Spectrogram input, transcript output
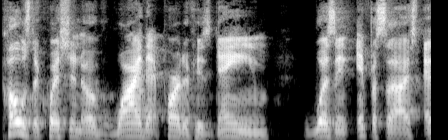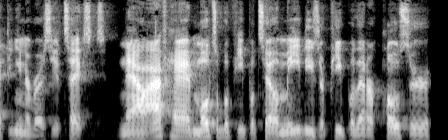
pose the question of why that part of his game wasn't emphasized at the University of Texas. Now, I've had multiple people tell me these are people that are closer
